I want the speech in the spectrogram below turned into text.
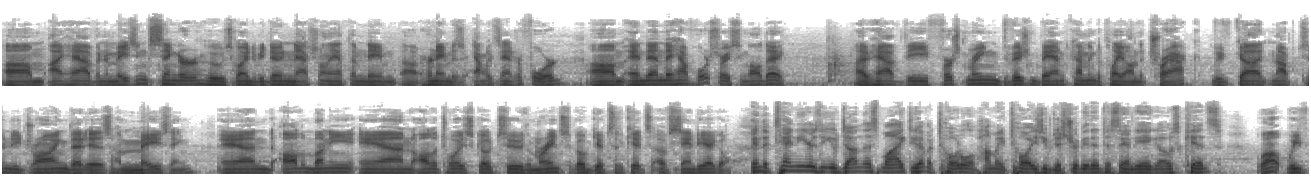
Um, I have an amazing singer who's going to be doing the national anthem. Named uh, her name is Alexandra Ford. Um, and then they have horse racing all day. I have the First Marine Division band coming to play on the track. We've got an opportunity drawing that is amazing. And all the money and all the toys go to the Marines to go give to the kids of San Diego. In the ten years that you've done this, Mike, do you have a total of how many toys you've distributed to San Diego's kids? Well, we've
